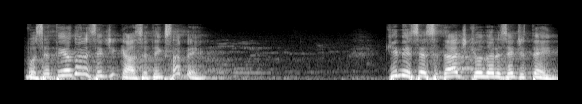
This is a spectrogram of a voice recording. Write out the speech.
Você tem adolescente em casa, você tem que saber. Que necessidade que o adolescente tem?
